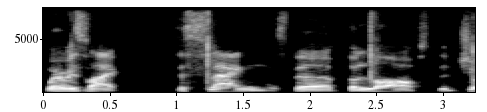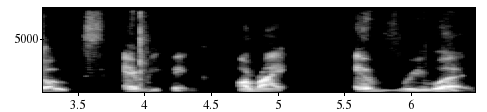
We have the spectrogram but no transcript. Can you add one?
Whereas like the slangs, the the laughs, the jokes, everything, I write every word.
